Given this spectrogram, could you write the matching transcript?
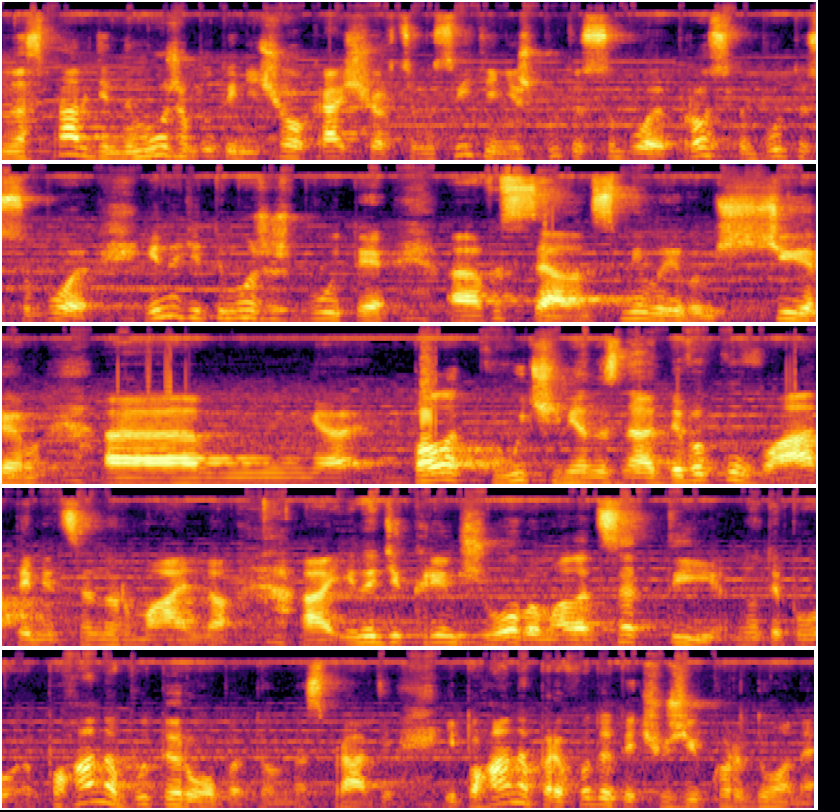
Насправді не може бути нічого кращого в цьому світі, ніж бути собою, просто бути собою. Іноді ти можеш бути е, веселим, сміливим, щирим, е, е, балакучим, я не знаю, дивакуватим, і це нормально, іноді крінжовим, але це ти. Ну, типу, погано бути роботом насправді, і погано переходити чужі кордони.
